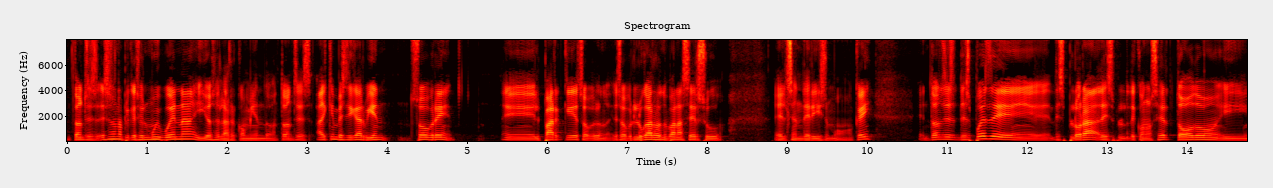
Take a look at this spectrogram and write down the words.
Entonces, esa es una aplicación muy buena y yo se la recomiendo. Entonces, hay que investigar bien sobre eh, el parque, sobre, sobre el lugar donde van a hacer su el senderismo, ¿ok? Entonces, después de, explorar, de, conocer todo y,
